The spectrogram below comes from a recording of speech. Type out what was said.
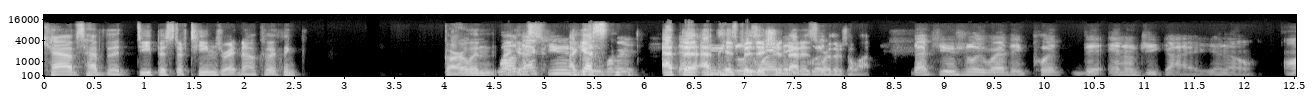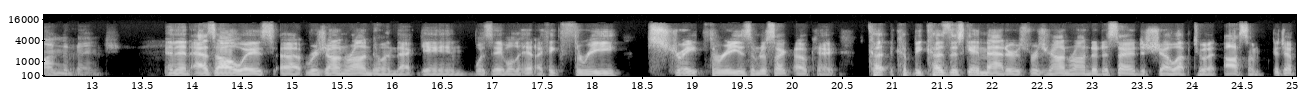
Cavs have the deepest of teams right now, because I think Garland, Well, I guess that's usually I guess where, at the at his position, that is put- where there's a lot. that's usually where they put the energy guy, you know, on the bench. And then, as always, uh, Rajon Rondo in that game was able to hit, I think, three straight threes. I'm just like, okay, cut, cut- because this game matters. Rajon Rondo decided to show up to it. Awesome, good job,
